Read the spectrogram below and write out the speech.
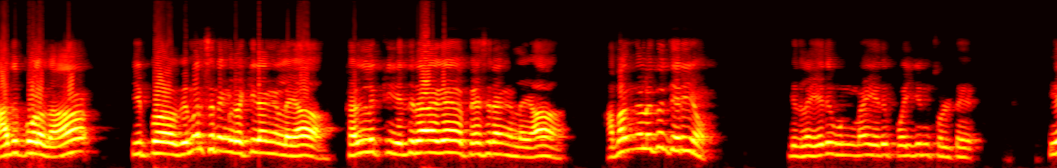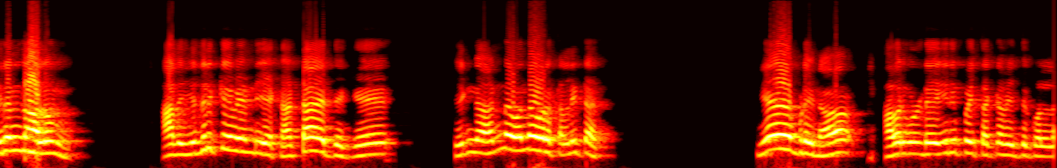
அது போலதான் இப்போ விமர்சனங்கள் வைக்கிறாங்க இல்லையா? கல்லுக்கு எதிராக பேசுறாங்க இல்லையா? அவங்களுக்கும் தெரியும். இதுல எது உண்மை எது பொய்ன்னு சொல்லிட்டு. இருந்தாலும் அதை எதிர்க்க வேண்டிய கட்டாயத்துக்கு எங்க அண்ணன் வந்து அவரை தள்ளிட்டார். ஏன் அப்படின்னா அவர்களுடைய இருப்பை தக்க வைத்துக் கொள்ள.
